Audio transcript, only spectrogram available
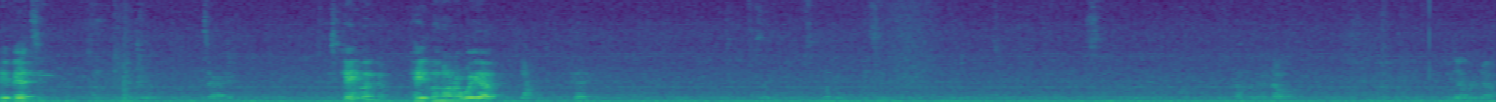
Hey Betsy? Sorry. Is Caitlin, Caitlin on her way up? Yeah. Okay. No. You never know.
